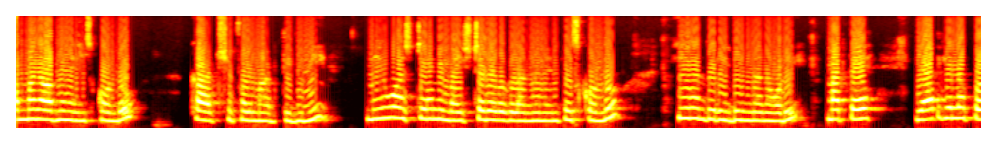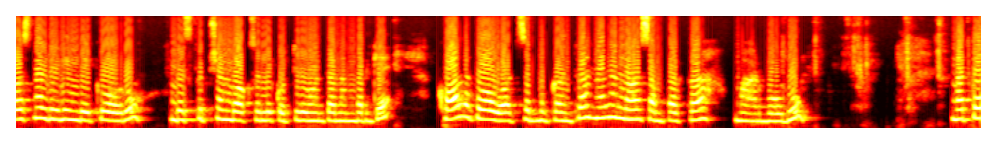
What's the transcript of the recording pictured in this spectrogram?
ಅಮ್ಮನವ್ರನ್ನ ನೆನೆಸ್ಕೊಂಡು ಕಾರ್ಡ್ ಶಫಲ್ ಮಾಡ್ತಿದ್ದೀನಿ. ನೀವು ಅಷ್ಟೇ ನಿಮ್ಮ ಇಷ್ಟ ದೈವಗಳನ್ನು ನೆನಪಿಸ್ಕೊಂಡು ಈ ಒಂದು ರೀಡಿಂಗ್ನ ನೋಡಿ. ಮತ್ತೆ ಯಾರಿಗೆಲ್ಲ ಪರ್ಸನಲ್ ರೀಡಿಂಗ್ ಬೇಕು ಅವರು ಡಿಸ್ಕ್ರಿಪ್ಷನ್ ಬಾಕ್ಸ್ ಅಲ್ಲಿ ಕೊಟ್ಟಿರುವಂತ ನಂಬರ್ಗೆ ಕಾಲ್ ಅಥವಾ ವಾಟ್ಸಪ್ ಮುಖಾಂತರ ನನ್ನನ್ನು ಸಂಪರ್ಕ ಮಾಡಬಹುದು ಮತ್ತೆ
